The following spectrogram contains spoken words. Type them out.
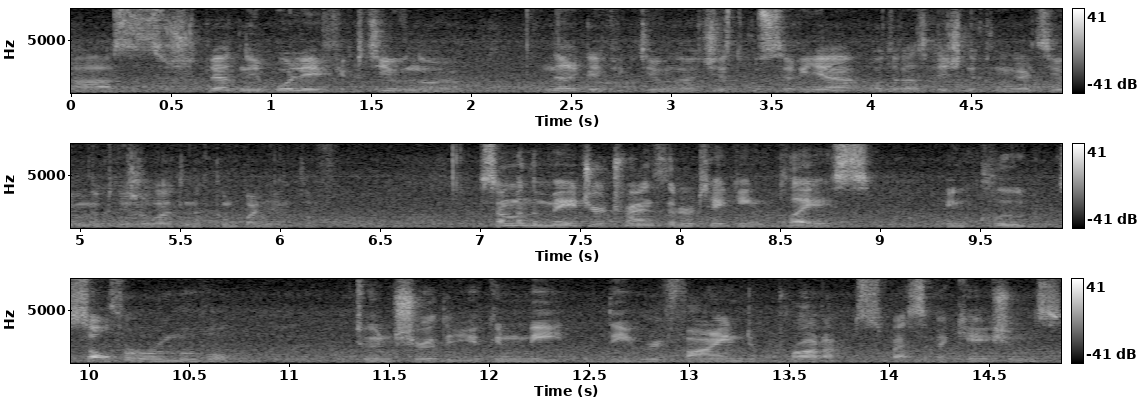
а, осуществлять наиболее эффективную, энергоэффективную очистку сырья от различных негативных, нежелательных компонентов. Some of the major trends that are taking place include sulfur removal to ensure that you can meet the refined product specifications,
